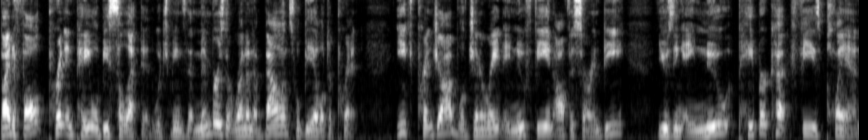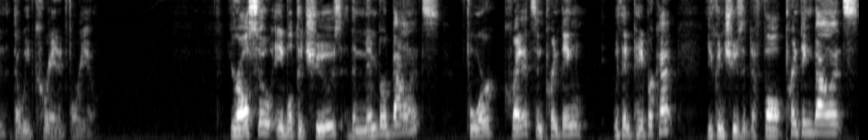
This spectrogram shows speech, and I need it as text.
By default, print and pay will be selected, which means that members that run on a balance will be able to print. Each print job will generate a new fee in OfficeRnD using a new PaperCut fees plan that we've created for you. You're also able to choose the member balance for credits and printing within PaperCut. You can choose a default printing balance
